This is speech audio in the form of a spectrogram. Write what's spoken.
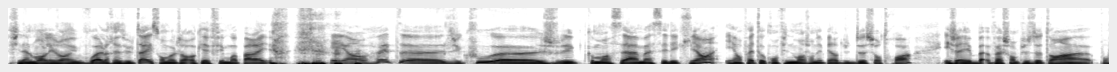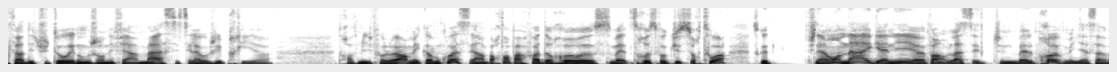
finalement, les gens, ils voient le résultat, ils sont en mode genre, ok, fais-moi pareil. et en fait, euh, du coup, j'ai commencé à amasser les clients. Et en fait, au confinement, j'en ai perdu deux sur trois. Et j'avais vachement plus de temps à- pour faire des tutos. Et donc, j'en ai fait un masse. Et c'est là où j'ai pris 30 000 followers. Mais comme quoi, c'est important parfois de re se focus sur toi. Parce que finalement, on a à gagner. euh, Enfin, là, c'est une belle preuve, mais ça,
